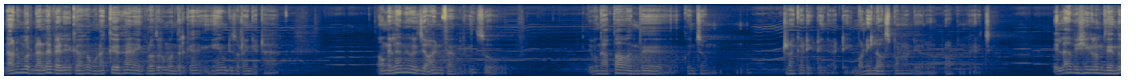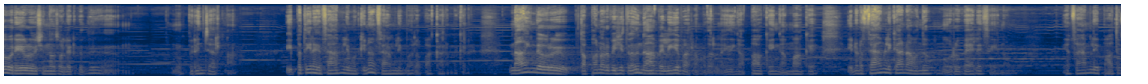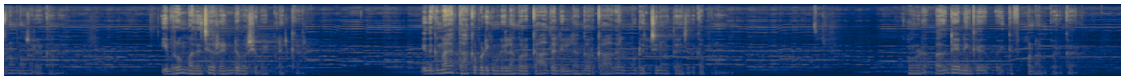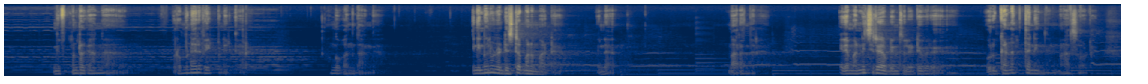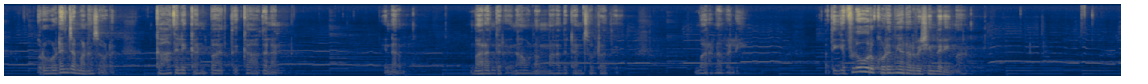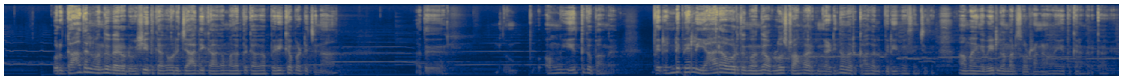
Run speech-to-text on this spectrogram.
நானும் ஒரு நல்ல வேலைக்காக உனக்காக நான் இவ்வளோ தூரம் வந்திருக்கேன். ஏன் இப்படி சொல்கிறேன்னு கேட்டால் அவங்க எல்லாமே ஒரு ஜாயின்ட் ஃபேமிலி ஸோ இவங்க அப்பா வந்து கொஞ்சம் ட்ரக் அடிக்டுங்காட்டி மணி லாஸ் பண்ண வேண்டிய ஒரு ப்ராப்ளம் ஆயிடுச்சு எல்லா விஷயங்களும் சேர்ந்து ஒரே ஒரு விஷயம் தான் சொல்லியிருக்குது. பிரிஞ்சிடலாம் இப்போதைக்கு எனக்கு ஃபேமிலி முக்கியம் நான் ஃபேமிலி முதல்ல பார்க்க ஆரம்பிக்கிறேன் நான் இந்த ஒரு தப்பான ஒரு விஷயத்துலேருந்து நான் வெளியே வர்றேன் முதல்ல. எங்கள் அப்பாவுக்கு எங்கள் அம்மாவுக்கு என்னோடய ஃபேமிலிக்காக நான் வந்து ஒரு வேலை செய்யணும். என் ஃபேமிலியை பார்த்துக்கணும்னு சொல்லியிருக்காங்க. இவரும் மதித்து ரெண்டு வருஷம் வெயிட் பண்ணியிருக்காரு. இதுக்கு மேலே தாக்கு பிடிக்க முடியலங்க ஒரு காதல் இல்லைங்க ஒரு காதல் முடிஞ்சு நமக்கு தெரிஞ்சதுக்கப்புறம். அவங்களோட பர்த்டே அன்னைக்கு போய் கிஃப்ட் பண்ணலான்னு போயிருக்காரு. கிஃப்ட் பண்ணுறக்காங்க ரொம்ப நேரம் வெயிட் பண்ணியிருக்காரு. அவங்க வந்தாங்க. இனிமேல் உன்னை டிஸ்டர்ப் பண்ண மாட்டேன். என்ன? மறந்துடு இதை மன்னிச்சிரு அப்படின்னு சொல்லிட்டு இவர் ஒரு கனத்த நின்ற மனசோடு ஒரு உடைஞ்ச மனசோடு காதலி கண் பார்த்து காதலன் என்ன மறந்துடு நான் உன்னை மறந்துட்டேன்னு சொல்கிறது மரண வழி. அது எவ்வளோ ஒரு கொடுமையான ஒரு விஷயம் தெரியுமா? ஒரு காதல் வந்து வேற ஒரு விஷயத்துக்காக ஒரு ஜாதிக்காக மதத்துக்காக பிரிக்கப்பட்டுச்சுன்னா அது அவங்க ஏற்றுக்குப்பாங்க ரெண்டு பேரில் யாராக ஒருத்தவங்க வந்து அவ்வளோ ஸ்ட்ராங்காக இருக்குங்காட்டி தான் அந்த காதல் பிரியவே செஞ்சது. ஆமாம் எங்கள் வீட்டில் இந்த மாதிரி சொல்கிறாங்க நான் ஏற்றுக்கிறேங்கிறதுக்காக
